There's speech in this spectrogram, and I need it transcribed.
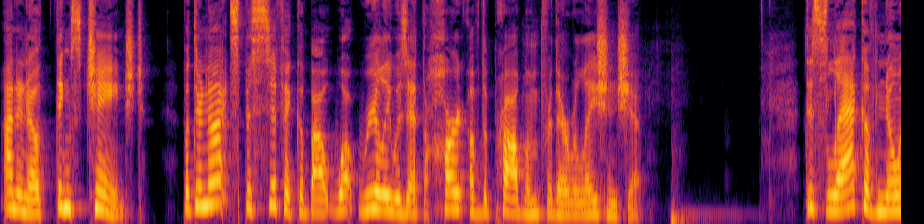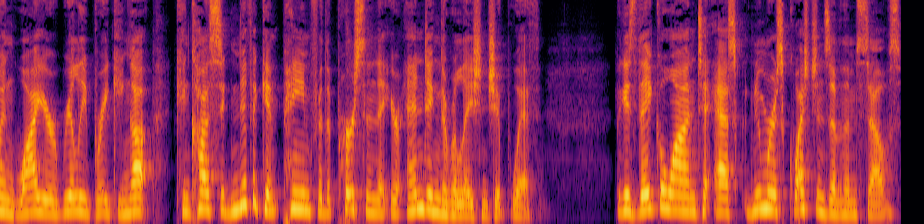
I don't know, things changed. But they're not specific about what really was at the heart of the problem for their relationship. This lack of knowing why you're really breaking up can cause significant pain for the person that you're ending the relationship with because they go on to ask numerous questions of themselves,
